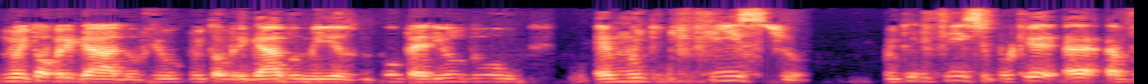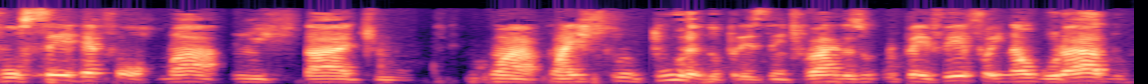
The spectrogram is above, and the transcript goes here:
Muito obrigado, viu? Muito obrigado mesmo. Um período é muito difícil, muito difícil, porque é, você reformar um estádio com a, com a estrutura do presidente Vargas, o PV foi inaugurado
